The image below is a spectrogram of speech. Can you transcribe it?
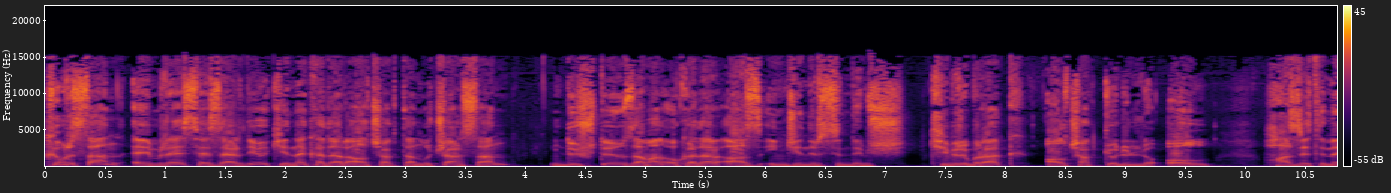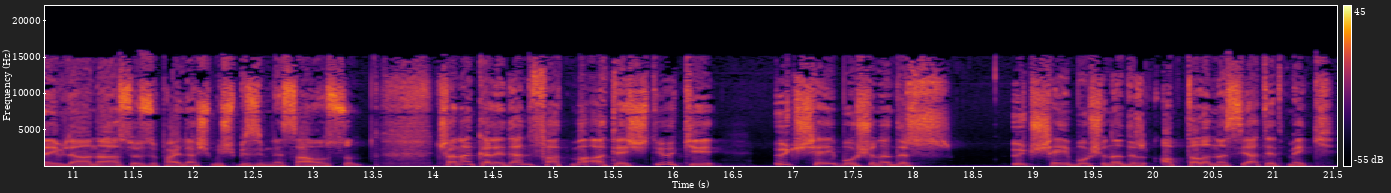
Kıbrıs'tan Emre Sezer diyor ki ne kadar alçaktan uçarsan düştüğün zaman o kadar az incinirsin demiş. Kibir bırak, alçak gönüllü ol. Hazreti Mevlana sözü paylaşmış bizimle sağ olsun. Çanakkale'den Fatma Ateş diyor ki üç şey boşunadır. Üç şey boşunadır. Aptala nasihat etmek,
